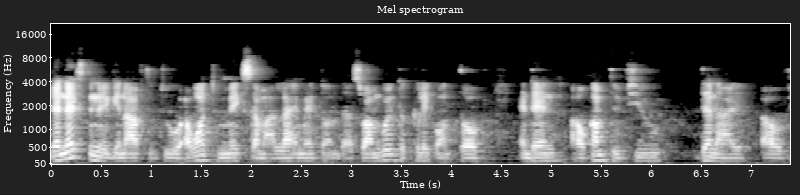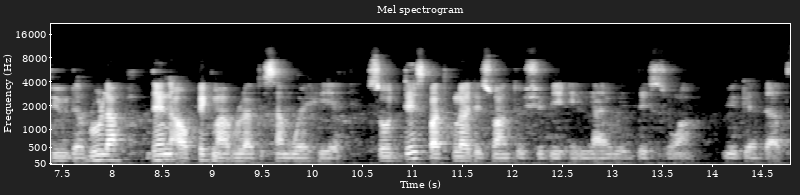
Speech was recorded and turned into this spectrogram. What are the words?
the next thing you're gonna have to do I want to make some alignment on that. So I'm going to click on top and then I'll come to view then I I'll view the ruler then I'll pick my ruler to somewhere here. So this particular this one too should be in line with this one you get that.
